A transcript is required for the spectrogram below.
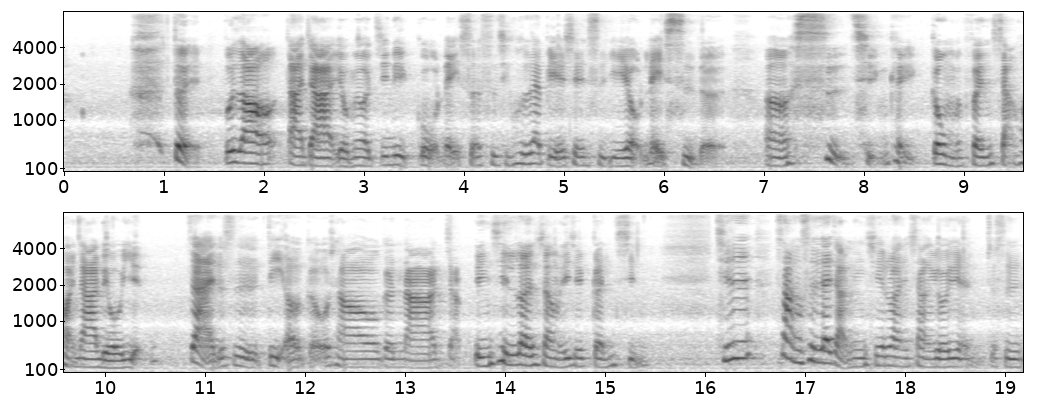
对，不知道大家有没有经历过类似的事情，或者在别的县市也有类似的呃事情，可以跟我们分享，欢迎大家留言。再来就是第二个，我想要跟大家讲灵性乱象的一些更新。其实上次在讲灵性乱象，有一点就是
